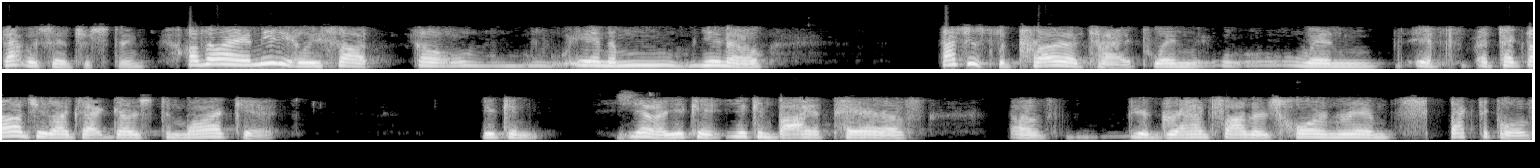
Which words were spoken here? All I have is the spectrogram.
that was interesting. Although I immediately thought, oh, in a you know, that's just the prototype. When when if a technology like that goes to market, you can you know you can you can buy a pair of of your grandfather's horn rimmed spectacles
